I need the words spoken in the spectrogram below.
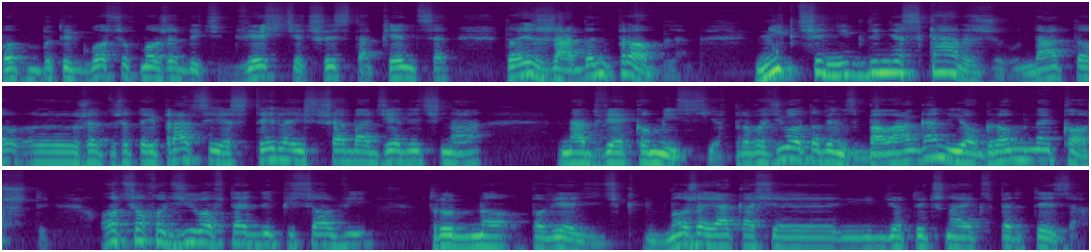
bo, bo tych głosów może być 200, 300, 500. To jest żaden problem. Nikt się nigdy nie skarżył na to, e, że, że tej pracy jest tyle i trzeba dzielić na, na dwie komisje. Wprowadziło to więc bałagan i ogromne koszty. O co chodziło wtedy PiSowi? Trudno powiedzieć. Może jakaś e, idiotyczna ekspertyza.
